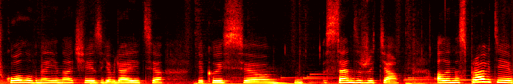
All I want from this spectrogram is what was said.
школу, в неї наче з'являється якийсь е, сенс життя. Але насправді,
